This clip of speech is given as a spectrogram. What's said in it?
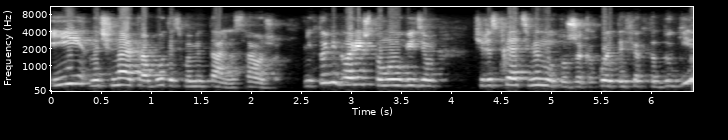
и начинает работать моментально, сразу же. Никто не говорит, что мы увидим через 5 минут уже какой-то эффект от дуги,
